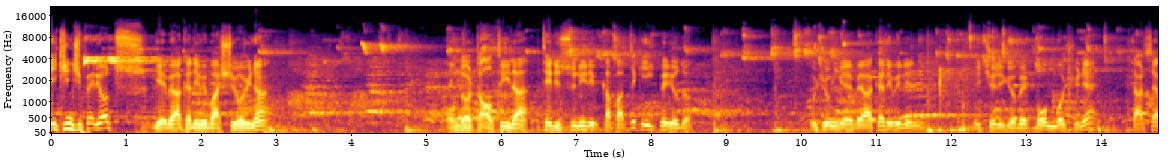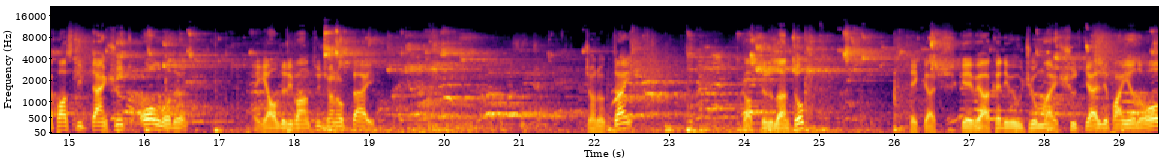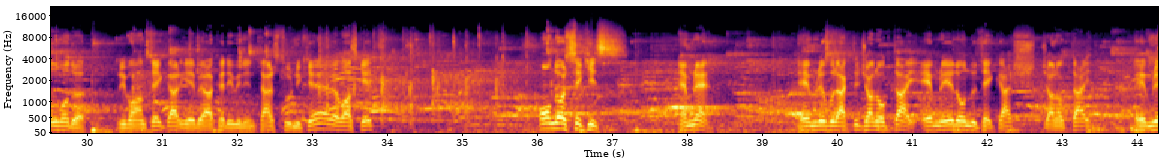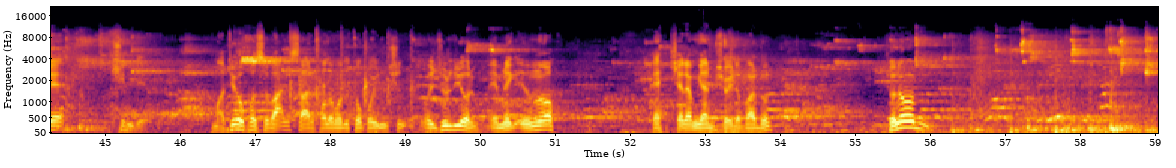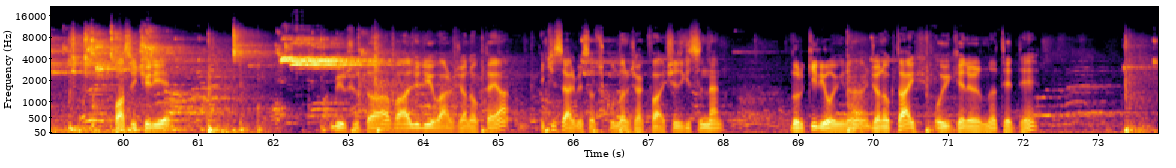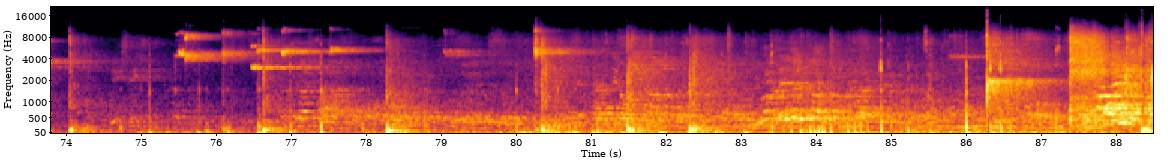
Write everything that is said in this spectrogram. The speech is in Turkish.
İkinci periyot GB Akademi başlıyor oyuna. 14-6 ile Teddy Suni ile kapattık ilk periyodu. Ucum GB Akademi'nin içeri göbek bomboş yine. Terse pas dipten şut olmadı. Ege aldı ribantı Can Oktay. Can Oktay. Kaptırılan top. Tekrar GB Akademi hücum var. Şut geldi Panyalı. Olmadı. Rebound tekrar GB Akademi'nin ters turnike ve basket. 14-8. Emre. Emre bıraktı Can Oktay. Emre'ye döndü tekrar. Can Oktay. Emre şimdi. Mateo pası var. Sarf alamadı top oyun için. Özür diliyorum. Emre Emre Kerem gelmiş öyle pardon. Selam. Pas içeriye. Bir şut daha. Faal var Can Oktay'a. İki serbest atış kullanacak faal çizgisinden. Geliyor oyuna. Can Oktay oyun kenarında Ted'de.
